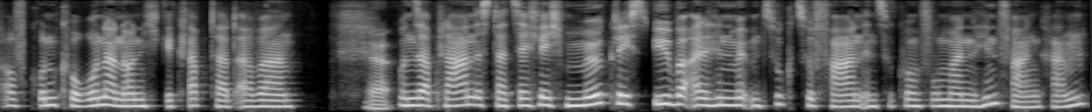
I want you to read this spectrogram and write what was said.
aufgrund Corona noch nicht geklappt hat. Aber ja. unser Plan ist tatsächlich, möglichst überall hin mit dem Zug zu fahren in Zukunft, wo man hinfahren kann.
